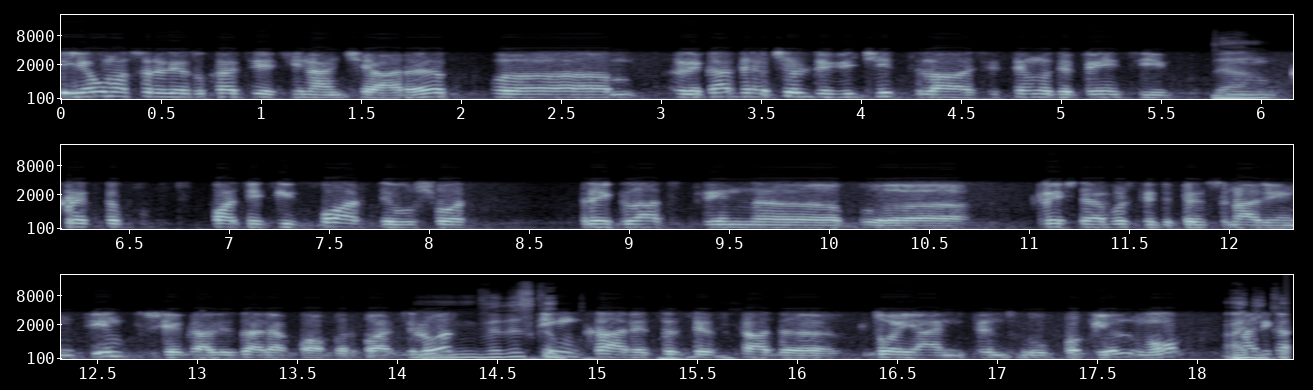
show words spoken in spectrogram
E o măsură de educație financiară uh, legat de acel deficit la sistemul de pensii. Da. m, Cred că poate fi foarte ușor reglat prin uh, uh, creșterea vârstei de pensionare în timp și egalizarea cu a bărbaților, Vedeți că... din care să se scadă 2 ani pentru copil, nu? Adică, adică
